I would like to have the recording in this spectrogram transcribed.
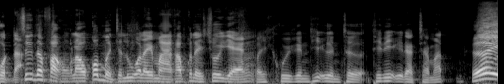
กฎอะซึ่งทางฝั่งของเราก็เหมือนจะรู้อะไรมาครับก็เลยช่วยแย้ง ไปคุยกันที่อื่นเถอะที่นี่อึดอัดชะมัด เฮ้ย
